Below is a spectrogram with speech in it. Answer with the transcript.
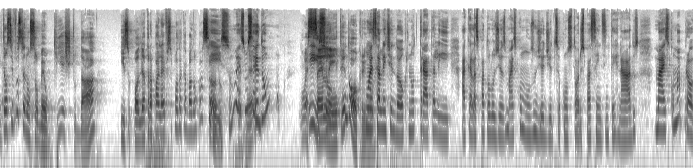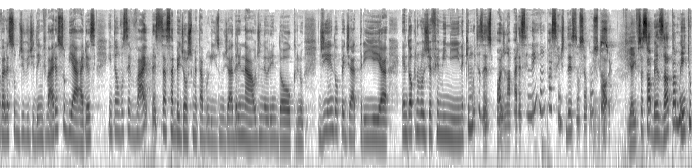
Então, se você não souber o que estudar, isso pode lhe atrapalhar e você pode acabar não passando. Isso mesmo, né? sendo um, Um Isso. excelente endócrino. um excelente endócrino, trata ali aquelas patologias mais comuns no dia a dia do seu consultório, os pacientes internados, mas como a prova ela é subdividida em várias subáreas, então você vai precisar saber de osteometabolismo, de adrenal, de neuroendócrino, de endopediatria, endocrinologia feminina, que muitas vezes pode não aparecer nenhum paciente desse no seu consultório. E aí você saber exatamente o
